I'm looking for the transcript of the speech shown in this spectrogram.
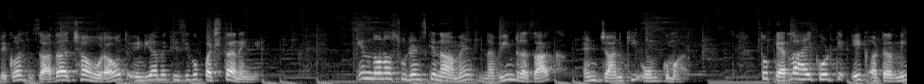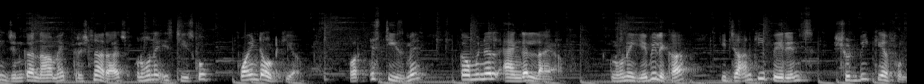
बिकॉज़ ज़्यादा अच्छा हो रहा हो तो इंडिया में किसी को पछता नहीं है। इन दोनों स्टूडेंट्स के नाम है नवीन रजाक एंड जानकी ओम कुमार। तो केरला हाई कोर्ट के एक अटर्नी जिनका नाम है कृष्णा राज, उन्होंने इस चीज़ को पॉइंट आउट किया। और इस चीज़ में कम्युनल एंगल लाया। उन्होंने ये भी लिखा कि Janaki parents should be careful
